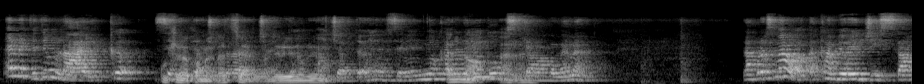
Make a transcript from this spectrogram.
e mettete un like se Cucina vi come piace devi nominare. Eh, certo, eh, se il mio canale no, YouTube eh, si chiama come me. La prossima volta cambio regista.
